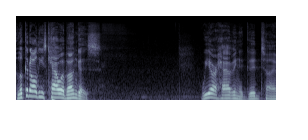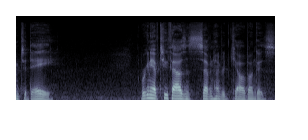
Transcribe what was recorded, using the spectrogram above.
Look at all these cowabungas. We are having a good time today. We're going to have 2,700 cowabungas.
